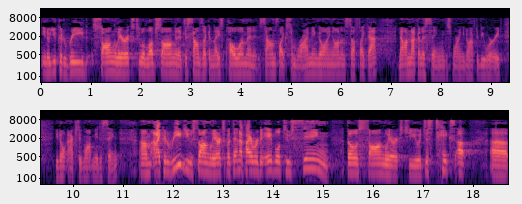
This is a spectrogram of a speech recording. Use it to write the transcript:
you know, you could read song lyrics to a love song and it just sounds like a nice poem and it sounds like some rhyming going on and stuff like that. Now, I'm not going to sing this morning. You don't have to be worried. You don't actually want me to sing. Um, and I could read you song lyrics, but then if I were to able to sing those song lyrics to you, it just takes up uh,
